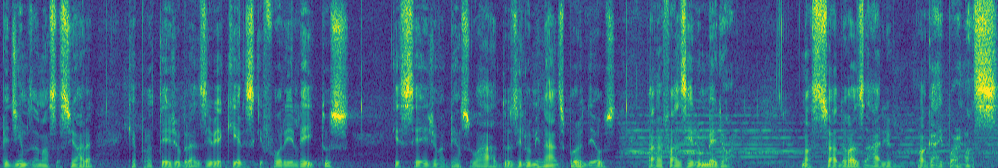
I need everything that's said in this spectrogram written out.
pedimos a Nossa Senhora que proteja o Brasil e aqueles que forem eleitos que sejam abençoados, iluminados por Deus para fazerem o melhor. Nossa Senhora do Rosário, rogai por nós.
